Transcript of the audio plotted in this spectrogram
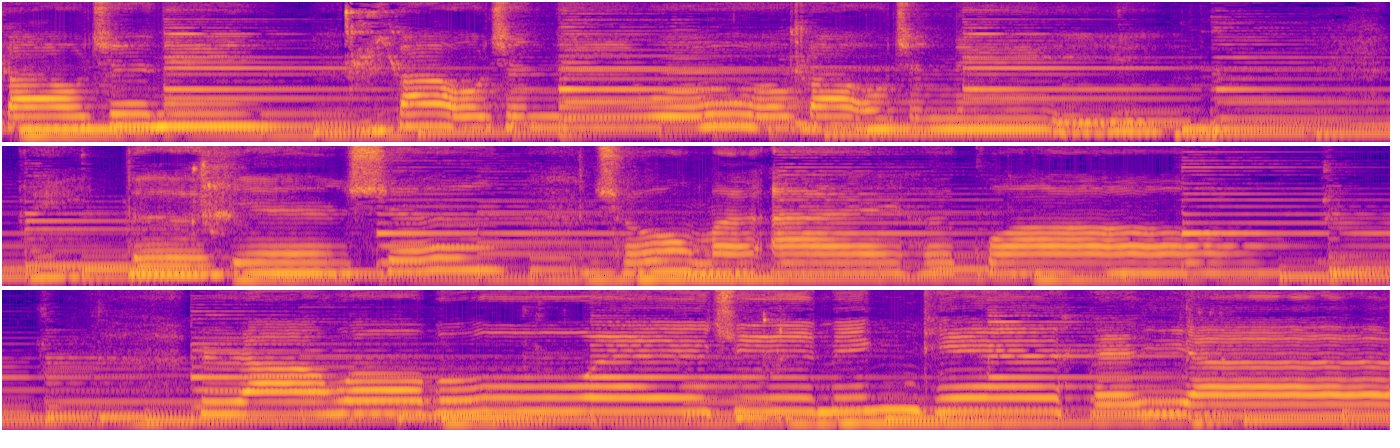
抱着你，抱着你，我抱着你。你的眼神充满爱和光，让我不畏惧明天黑暗。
